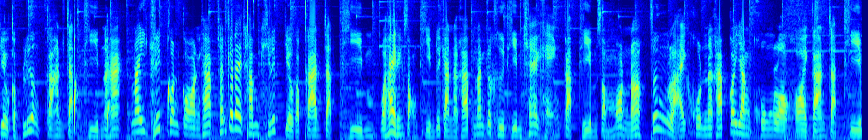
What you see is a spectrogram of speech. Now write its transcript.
เกี่ยวกับเรื่องการจัดทีมนะฮะ ในคลิปก่อนๆครับ ฉันก็ได้ทำคลิปเกี่ยวกับการจัดทีมไว้ให้ถึง 2 ทีมด้วยกันนะครับ นั่นก็คือทีมแช่แข็งกับทีมซัมมอนเนาะซึ่งหลายคนนะครับก็ยังคงรอคอยการจัดทีม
